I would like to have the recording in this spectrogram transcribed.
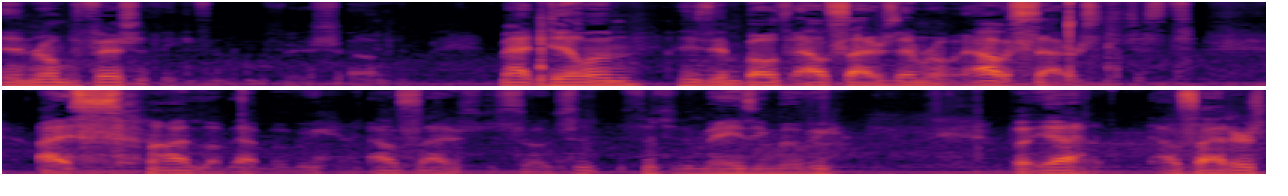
and Rumblefish. I think he's in Rumblefish. Um, Matt Dillon. He's in both Outsiders and Rumble. Outsiders. Just, I, I love that movie. Outsiders. is So such an amazing movie. But yeah, Outsiders.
